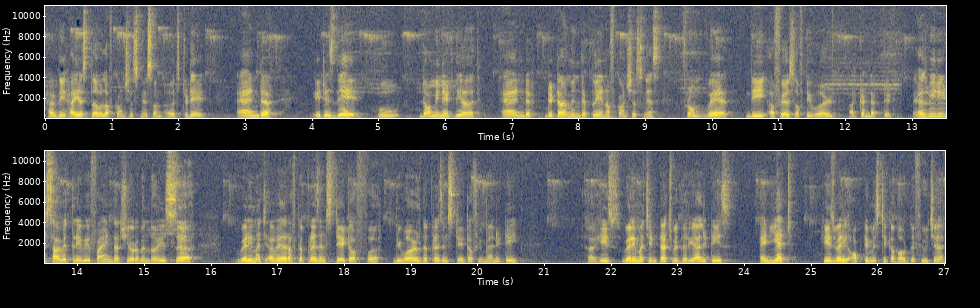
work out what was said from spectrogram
have the highest level of consciousness on earth today and uh, it is they who dominate the earth and determine the plane of consciousness from where the affairs of the world are conducted. As we read Savitri, we find that Sri Aurobindo is uh, very much aware of the present state of uh, the world, the present state of humanity. Uh, he is very much in touch with the realities, and yet he is very optimistic about the future.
